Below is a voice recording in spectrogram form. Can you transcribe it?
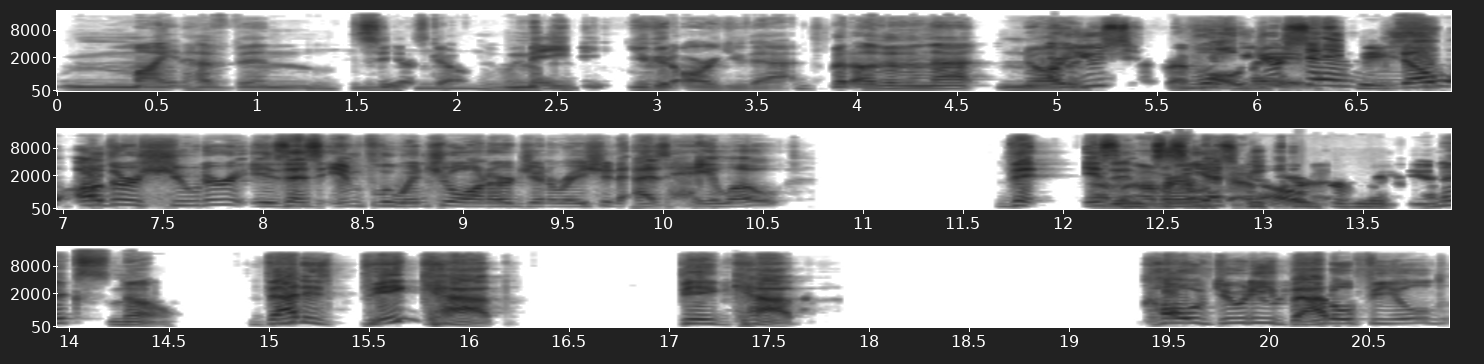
might have been CS:GO. Mhm. Maybe you could argue that, but other than that, no. Are other you? game s- has Whoa, you're Wait, saying please. no other shooter is as influential on our generation as Halo? That isn't I'm- I'm- I'm- in CS:GO. terms of mechanics, no. That is big cap. Big cap. Call of Duty, Battlefield.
